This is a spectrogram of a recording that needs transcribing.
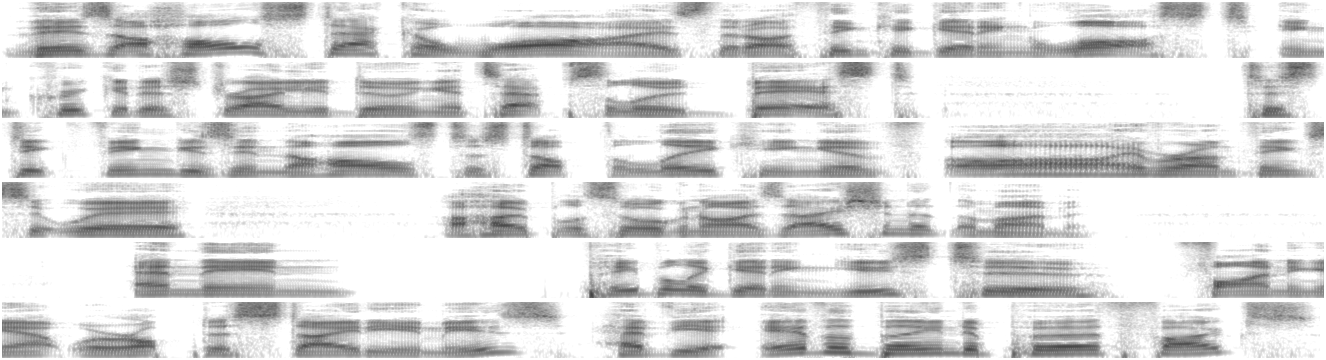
There's a whole stack of whys that I think are getting lost in Cricket Australia doing its absolute best to stick fingers in the holes to stop the leaking of, oh, everyone thinks that we're a hopeless organisation at the moment. And then people are getting used to finding out where Optus Stadium is. Have you ever been to Perth, folks?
